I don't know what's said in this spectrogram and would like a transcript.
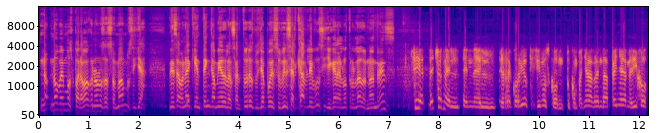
no, no vemos para abajo, no nos asomamos y ya. De esa manera, quien tenga miedo a las alturas, pues ya puede subirse al cable bus y llegar al otro lado, ¿no, Andrés? Sí, de hecho, en el, en el, recorrido que hicimos con tu compañera Brenda Peña, ella me dijo,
